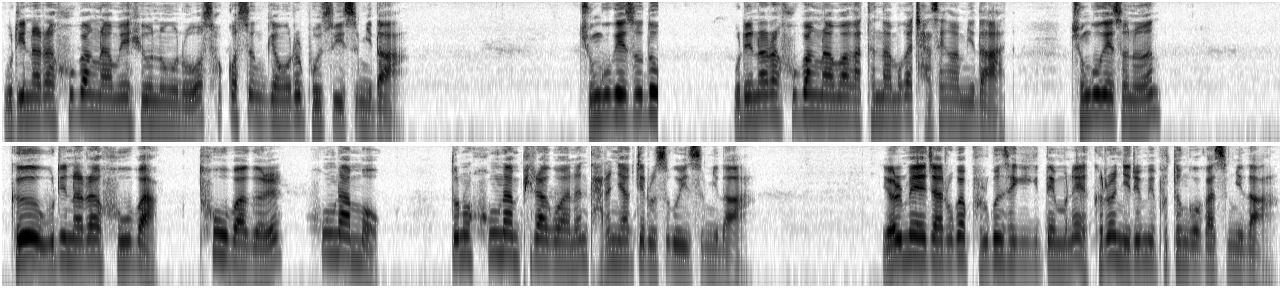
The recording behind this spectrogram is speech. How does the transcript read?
우리나라 후박나무의 효능으로 섞어 쓴 경우를 볼 수 있습니다. 중국에서도 우리나라 후박나무와 같은 나무가 자생합니다. 중국에서는 그 우리나라 후박, 토박을 홍남목 또는 홍남피라고 하는 다른 약재로 쓰고 있습니다. 열매의 자루가 붉은색이기 때문에 그런 이름이 붙은 것 같습니다.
